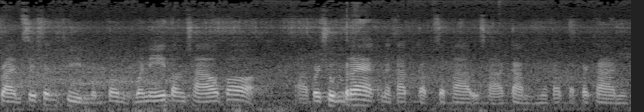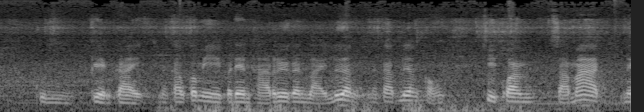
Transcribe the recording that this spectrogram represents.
transition team เป็นต้น วันนี้ตอนเช้าก็ประชุมแรกนะครับกับสภาอุตสาหกรรมนะครับกับประธานคุณเกรียงไกรนะครับ ก็มีประเด็นหารือกันหลายเรื่องนะครับ เรื่องของขีดความสามารถใน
